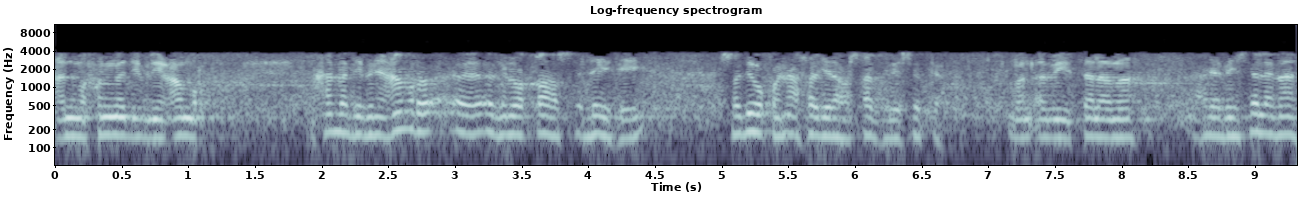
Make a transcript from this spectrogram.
عن محمد بن عمرو. محمد بن عمرو آه، بن وقاص الليثي صدوق أخرج له أصحاب في الستة. عن أبي سلمة. عن أبي سلمة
